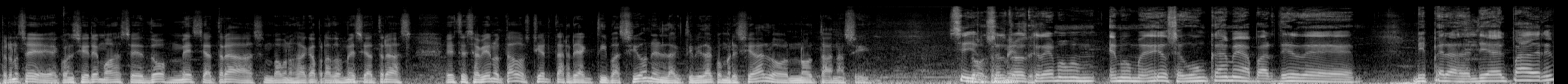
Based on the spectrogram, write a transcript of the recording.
Pero no sé, consideremos hace dos meses atrás, vámonos de acá para dos meses atrás, este, ¿se había notado cierta reactivación en la actividad comercial o no tan así? Sí, nosotros creemos, hemos medido según CAME a partir de vísperas del Día del Padre,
